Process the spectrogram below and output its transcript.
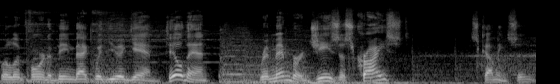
We'll look forward to being back with you again. Till then, remember Jesus Christ is coming soon.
